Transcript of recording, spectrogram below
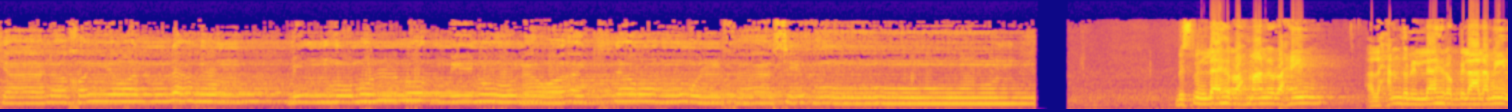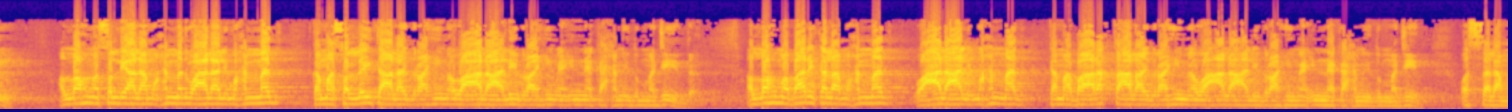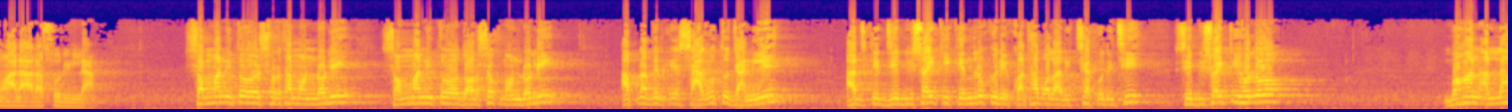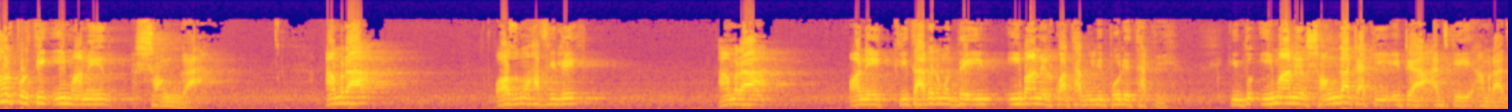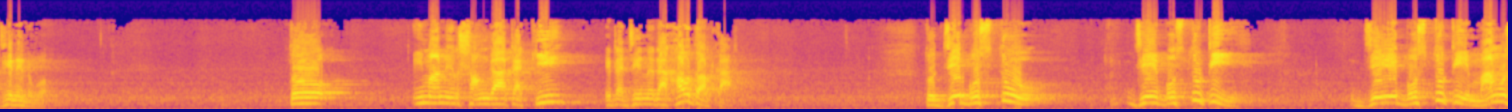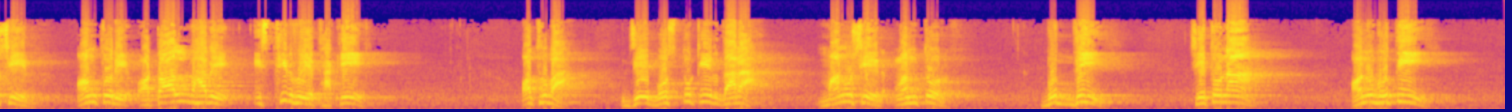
لكان خيرا لهم منهم المؤمنون وأكثرهم الفاسقون. بسم الله الرحمن الرحيم الحمد لله رب العالمين اللهم صل على محمد وعلى ال محمد كما صليت على إبراهيم وعلى ال إبراهيم انك حميد مجيد اللهم بارك على محمد وعلى ال محمد كما باركت على إبراهيم وعلى ال إبراهيم انك حميد مجيد আসসালাম আলা রাসুলিল্লাহ। সম্মানিত শ্রোতা মণ্ডলী, সম্মানিত দর্শক মণ্ডলী, আপনাদেরকে স্বাগত জানিয়ে আজকে যে বিষয়কে কেন্দ্র করে কথা বলার ইচ্ছা করেছি, সে বিষয়টি হল মহান আল্লাহর প্রতি ইমানের সংজ্ঞা। আমরা অজ মাহফিলে, আমরা অনেক কিতাবের মধ্যে ইমানের কথাগুলি পড়ে থাকি। কিন্তু ইমানের সংজ্ঞাটা কি, এটা আজকে আমরা জেনে নেব। তো ইমানের সংজ্ঞাটা কি, এটা জেনে রাখাও দরকার। তো যে বস্তু, যে বস্তুটি যে বস্তুটি মানুষের অন্তরে অটলভাবে স্থির হয়ে থাকে, অথবা যে বস্তুটির দ্বারা মানুষের অন্তর বুদ্ধি চেতনা, অনুভূতি,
